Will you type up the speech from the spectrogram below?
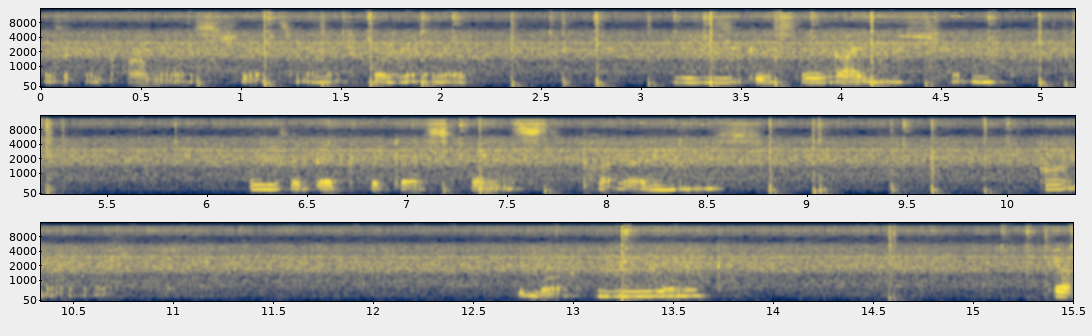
Also keine Ahnung, was ich jetzt mache. Ich brauche hier ein riesiges Reichen. Unser Bett wird das reinste Paradies. Oh nein. Wir brauchen ein wenig. Ja.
